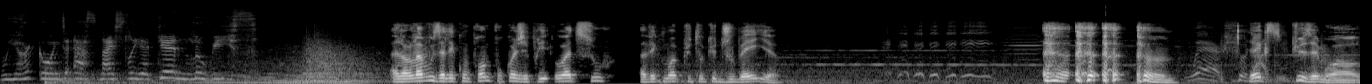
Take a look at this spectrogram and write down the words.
We aren't going to ask nicely again, Luis. Alors là, vous allez comprendre pourquoi j'ai pris Ohatsu avec moi plutôt que Jubei. Excusez-moi.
